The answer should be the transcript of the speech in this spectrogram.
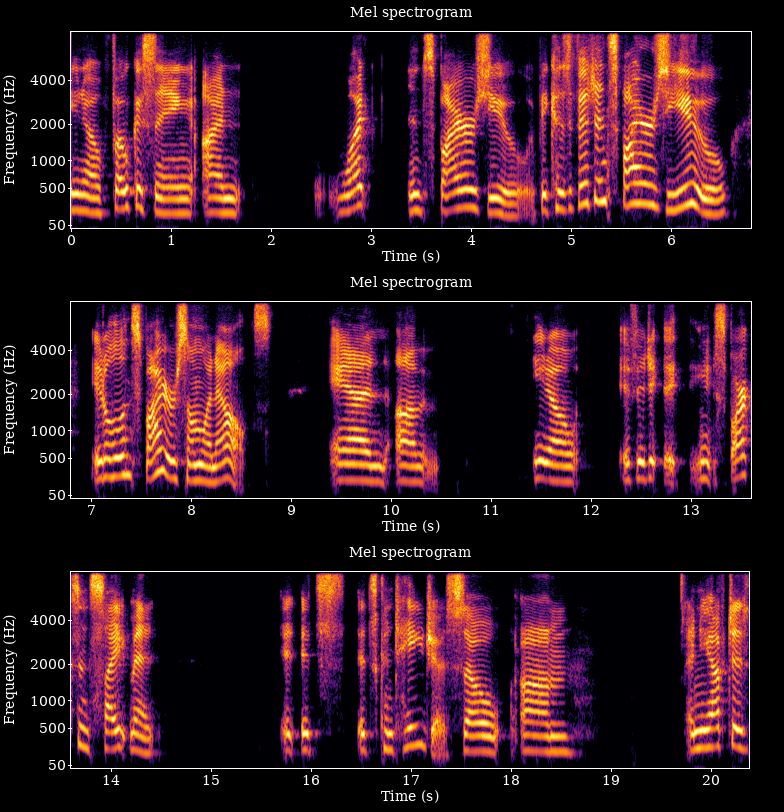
you know, focusing on what inspires you because if it inspires you, it'll inspire someone else. And um you know, if it, it, it sparks incitement, it, it's it's contagious. So, um, and you have to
